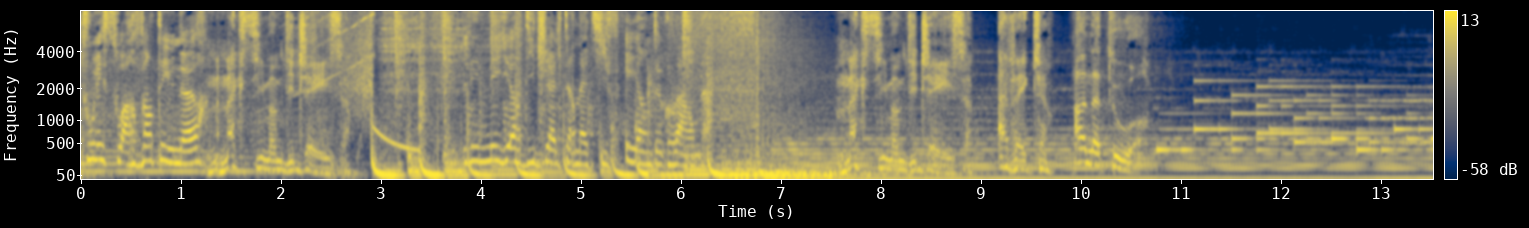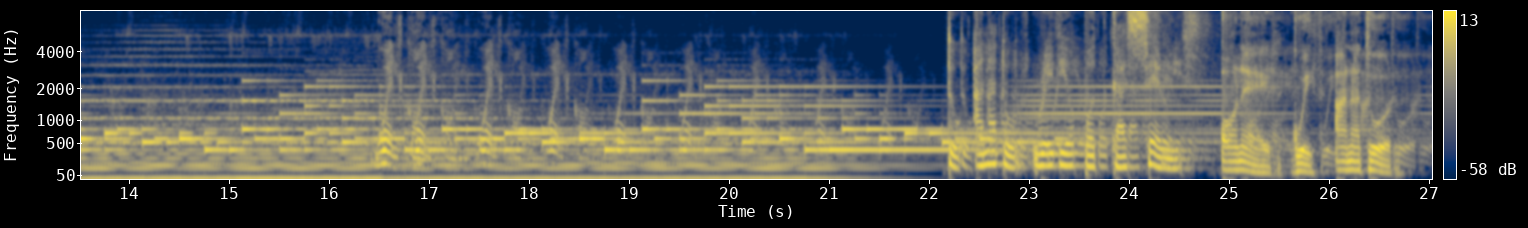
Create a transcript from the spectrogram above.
Tous les soirs 21h, Maximum DJs. Les meilleurs DJs alternatifs et underground. Maximum DJs avec Anatour. Welcome, welcome, welcome, welcome, welcome, welcome, welcome, welcome, to Anatur Radio Podcast Series. On air with Anatur.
